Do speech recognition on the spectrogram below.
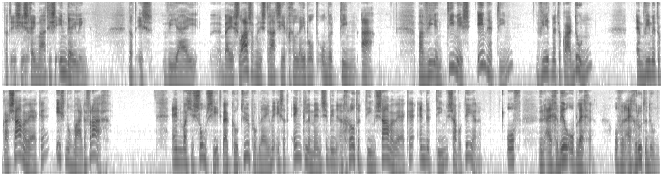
Dat is je schematische indeling. Dat is wie jij eh, bij je salarisadministratie hebt gelabeld onder team A. Maar wie een team is in het team, wie het met elkaar doen en wie met elkaar samenwerken, is nog maar de vraag. En wat je soms ziet bij cultuurproblemen is dat enkele mensen binnen een groter team samenwerken en het team saboteren. Of hun eigen wil opleggen of hun eigen route doen.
